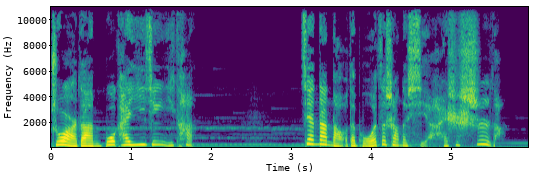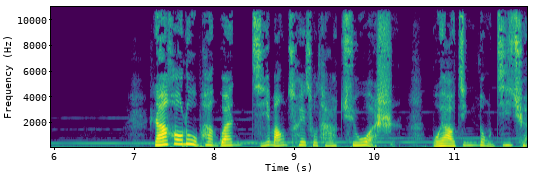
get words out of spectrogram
朱尔旦拨开衣襟一看。见那脑袋脖子上的血还是湿的，然后陆判官急忙催促他去卧室，不要惊动鸡犬。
